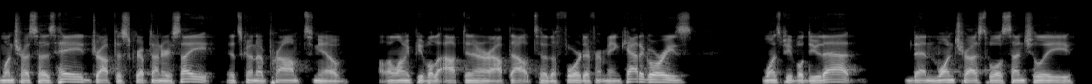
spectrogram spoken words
OneTrust says, "Hey, drop the script on your site. It's going to prompt, you know, allowing people to opt in or opt out to the four different main categories. Once people do that, then OneTrust will essentially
